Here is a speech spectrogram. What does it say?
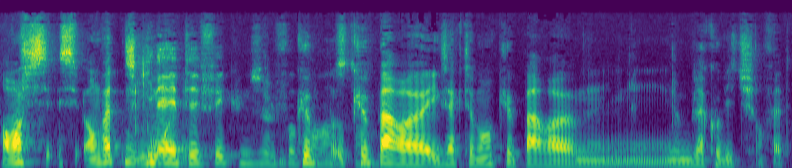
En revanche, c'est- c'est- en fait, Ce qui n'a été fait qu'une seule fois que, pour que par euh, exactement que par euh, Blakovic en fait.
